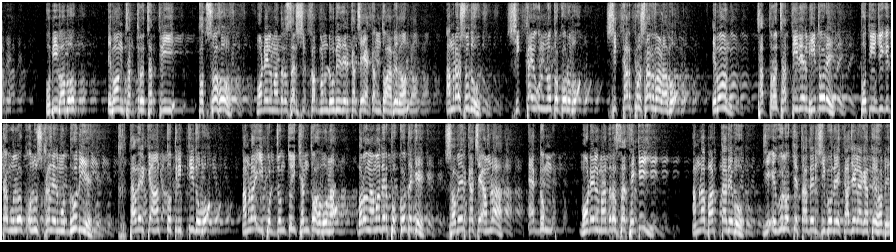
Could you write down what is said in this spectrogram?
অভিভাবক এবং ছাত্রছাত্রী তৎসহ মডেল মাদ্রাসার শিক্ষক মন্ডলীদের কাছে একান্ত আবেদন। আমরা শুধু শিক্ষায় উন্নত করব, শিক্ষার প্রসার বাড়াবো এবং ছাত্রছাত্রীদের ভিতরে প্রতিযোগিতামূলক অনুষ্ঠানের মধ্য দিয়ে তাদেরকে আত্মতৃপ্তি দেবো। আমরা এই পর্যন্তই ক্ষান্ত হব না, বরং আমাদের পক্ষ থেকে সবের কাছে আমরা একদম মডেল মাদ্রাসা থেকেই আমরা বার্তা দেব যে এগুলোকে তাদের জীবনে কাজে লাগাতে হবে,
